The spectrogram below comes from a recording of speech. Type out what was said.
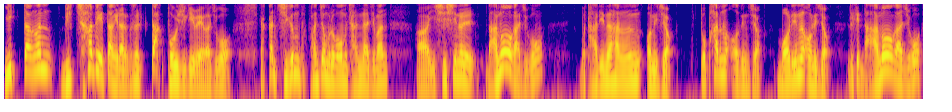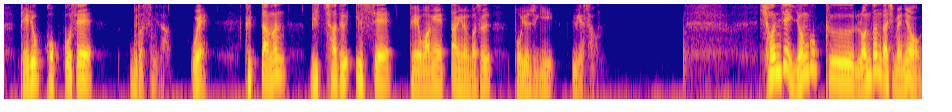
이 땅은 리차드의 땅이라는 것을 딱 보여주기 위해 가지고 약간 지금 관점으로 보면 잔인하지만 아, 이 시신을 나누어 가지고 뭐 다리는 하는 어느 지역, 또 팔은 어느 지역, 머리는 어느 지역 이렇게 나눠 가지고 대륙 곳곳에 묻었습니다. 왜? 그 땅은 리차드 1세 대왕의 땅이라는 것을 보여주기 위해서. 현재 영국 그 런던 가시면요.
